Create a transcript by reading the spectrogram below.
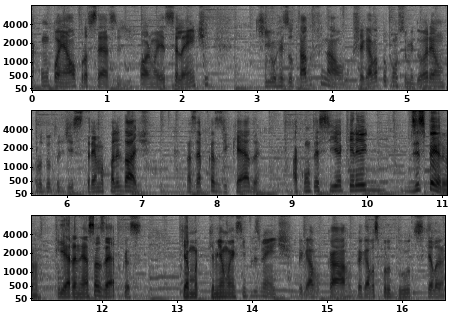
acompanhar o processo de forma excelente, que o resultado final chegava para o consumidor é um produto de extrema qualidade. Nas épocas de queda, acontecia aquele desespero. E era nessas épocas que a, que a minha mãe simplesmente pegava o carro, pegava os produtos que ela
